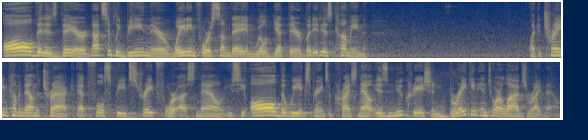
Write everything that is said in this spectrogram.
all that is there, not simply being there, waiting for us someday and we'll get there, but it is coming like a train coming down the track at full speed straight for us now. You see, all that we experience of Christ now is new creation breaking into our lives right now.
